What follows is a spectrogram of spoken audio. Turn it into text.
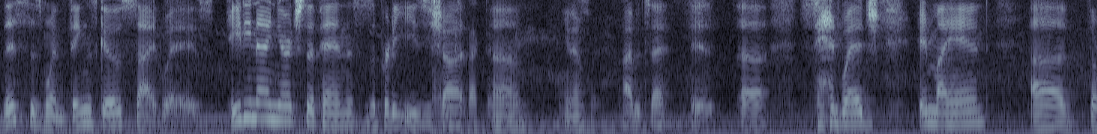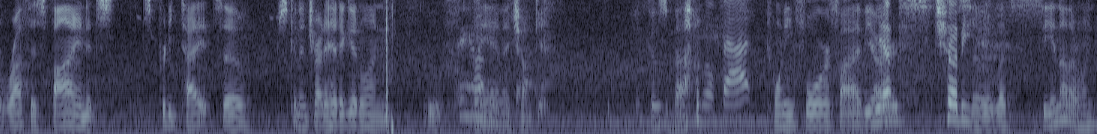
This is when things go sideways. 89 yards to the pin. This is a pretty easy shot. Unexpected. Um, you know, see. I would say. It, uh, sand wedge in my hand. Uh, the rough is fine. It's it's pretty tight, so I'm just gonna try to hit a good one. Oof, Damn, man, I chunk fat. it. It goes about A little fat. 24 or 5 Yep, yards. chubby. So let's see another one.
